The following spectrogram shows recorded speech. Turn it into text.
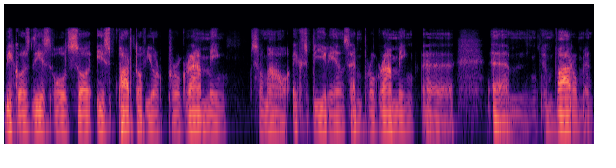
because this also is part of your programming somehow experience and programming uh, um, environment.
